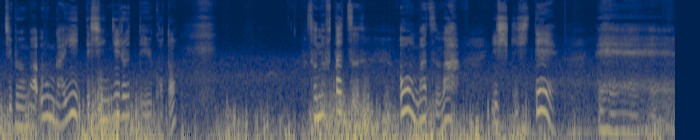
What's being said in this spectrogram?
自分は運がいいって信じるっていうこと。その2つをまずは意識して、え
